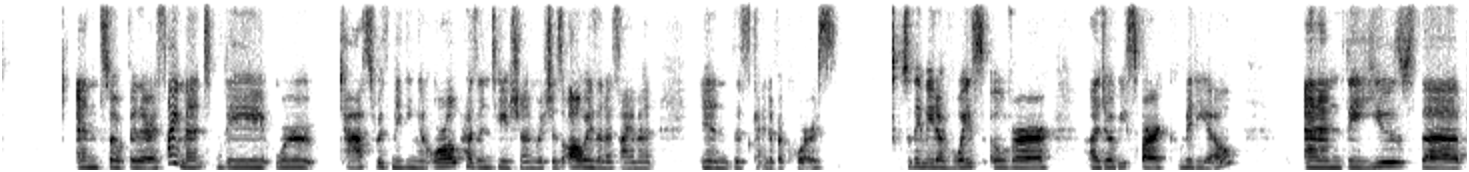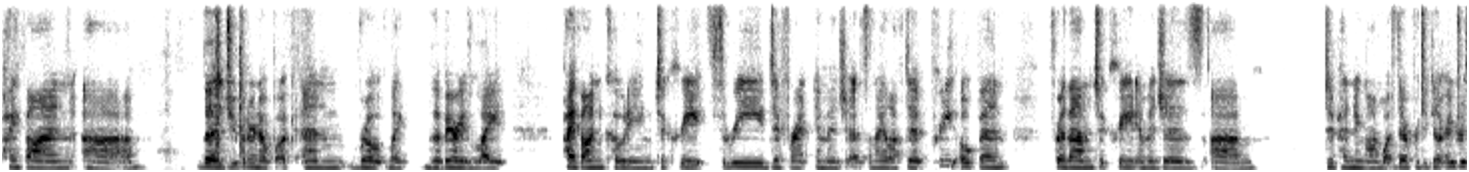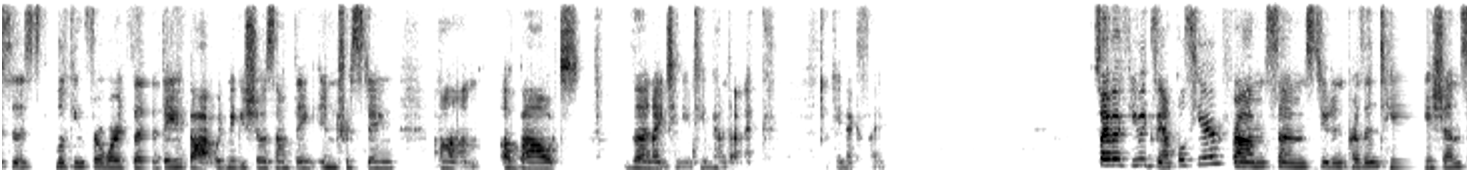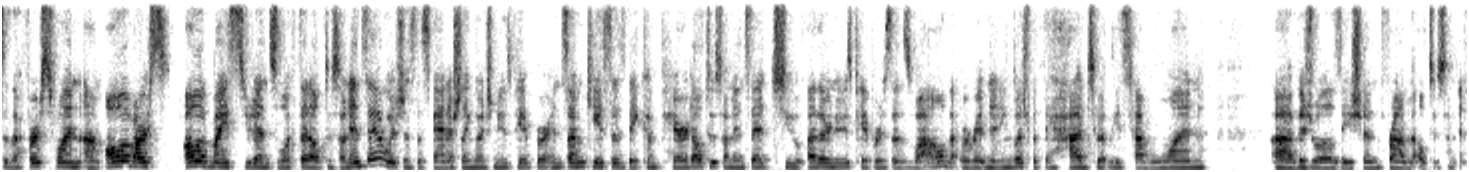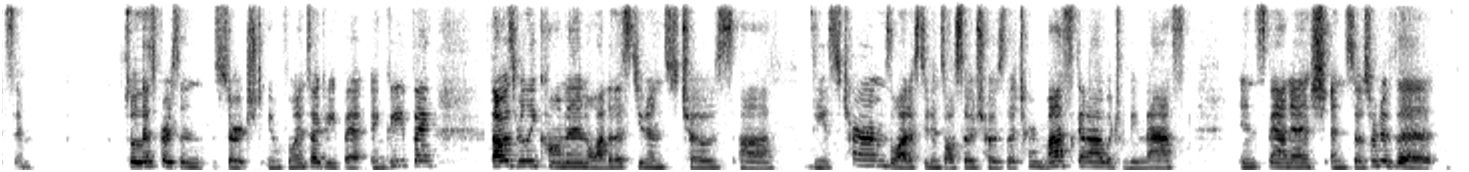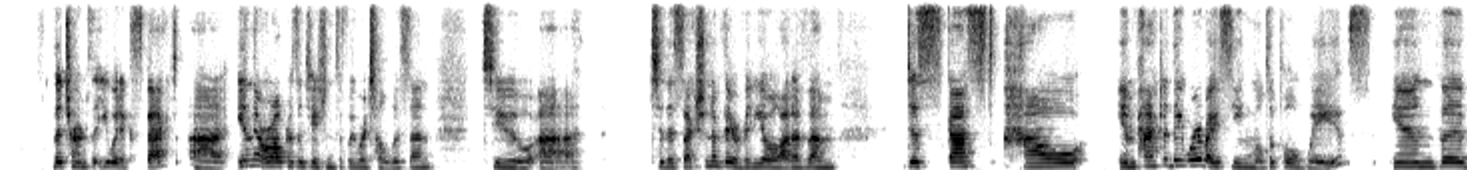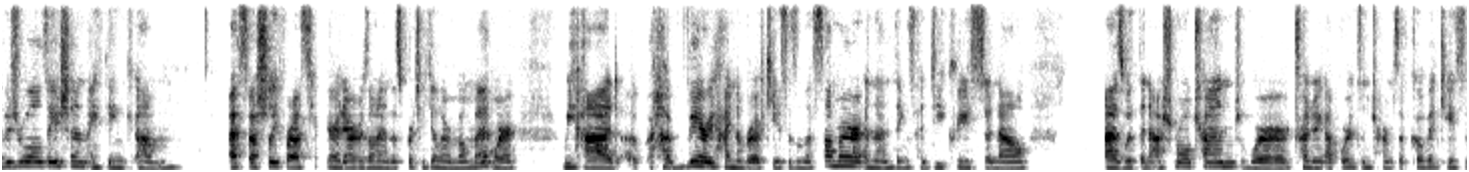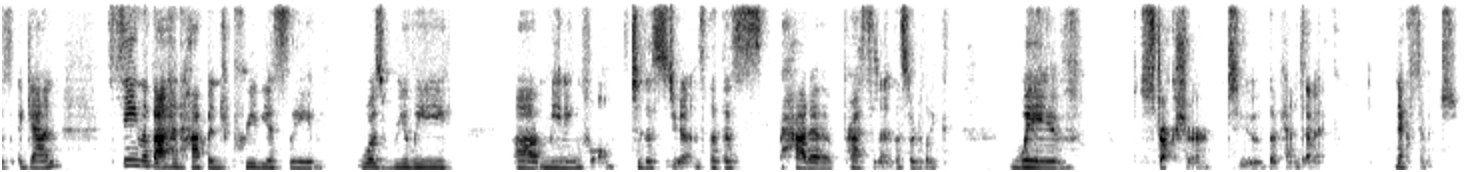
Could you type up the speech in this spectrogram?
And so for their assignment, they were tasked with making an oral presentation, which is always an assignment in this kind of a course. So they made a voice over Adobe Spark video and they used the Python, uh, the Jupyter notebook and wrote like the very light Python coding to create three different images. And I left it pretty open for them to create images um, depending on what their particular interest is, looking for words that they thought would maybe show something interesting um, about the 1918 pandemic. Okay, next slide. So I have a few examples here from some student presentations. So the first one, um, all of our all of my students looked at El Tucsonense, which is the Spanish language newspaper. In some cases, they compared El Tucsonense to other newspapers as well that were written in English, but they had to at least have one uh, visualization from El Tucsonense. So this person searched influenza gripe and gripe. That was really common. A lot of the students chose uh, these terms. A lot of students also chose the term máscara, which would be mask in Spanish. And so sort of the, the terms that you would expect uh, in their oral presentations, if we were to listen to, uh, to this section of their video, a lot of them discussed how impacted they were by seeing multiple waves in the visualization. I think, um, especially for us here in Arizona in this particular moment where we had a, a, very high number of cases in the summer and then things had decreased and now as with the national trend we're trending upwards in terms of COVID cases again. Seeing that that had happened previously was really uh, meaningful to the students that this had a precedent, the sort of like wave structure to the pandemic. Next image.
